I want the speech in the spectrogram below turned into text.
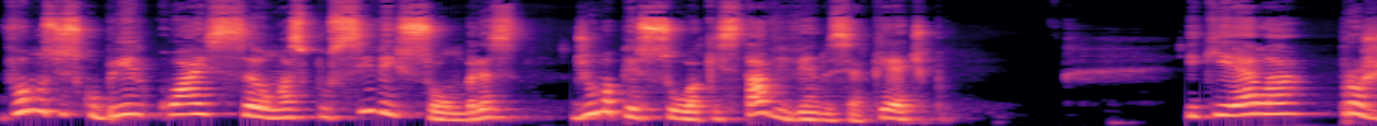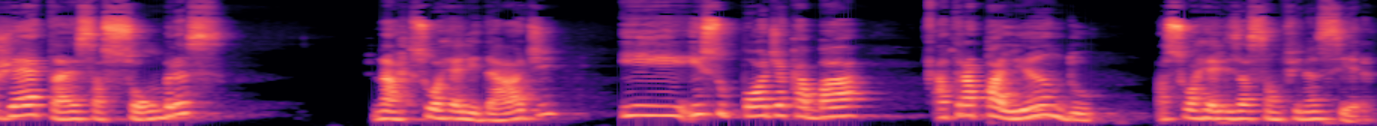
vamos descobrir quais são as possíveis sombras de uma pessoa que está vivendo esse arquétipo e que ela projeta essas sombras na sua realidade e isso pode acabar atrapalhando a sua realização financeira.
